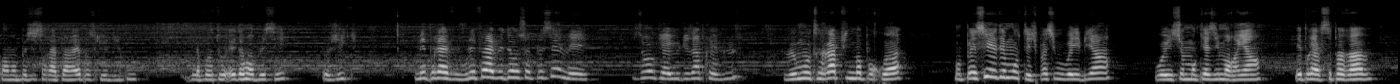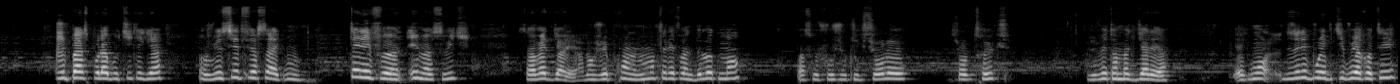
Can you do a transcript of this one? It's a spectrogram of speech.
quand mon PC sera réparé, parce que du coup, la photo est dans mon PC, logique. Mais bref, je voulais faire la vidéo sur le PC, mais disons qu'il y a eu des imprévus. Je vais vous montrer rapidement pourquoi. Mon PC est démonté, je sais pas si vous voyez bien. Vous voyez sûrement quasiment rien. Mais bref, c'est pas grave. On passe pour la boutique, les gars. Donc, je vais essayer de faire ça avec mon téléphone et ma Switch. Ça va être galère. Donc, je vais prendre mon téléphone de l'autre main. Parce qu'il faut que je clique sur le, sur le truc. Je vais être en mode galère. Désolé pour les petits bruits à côté.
